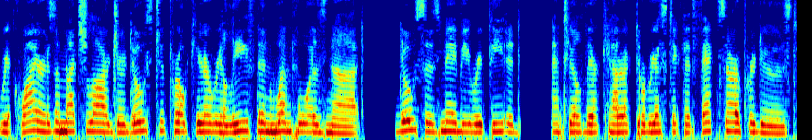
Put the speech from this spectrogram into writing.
requires a much larger dose to procure relief than one who is not. Doses may be repeated until their characteristic effects are produced.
